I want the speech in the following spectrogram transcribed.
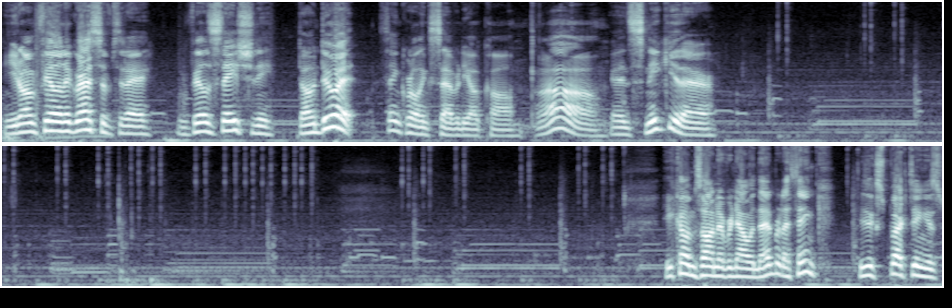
You know I'm feeling aggressive today. I'm feeling stationy. Don't do it. I think rolling 70 I'll call. Oh, getting sneaky there. He comes on every now and then, but I think he's expecting his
